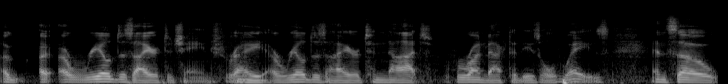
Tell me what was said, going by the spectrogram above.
a, a, a real desire to change right Hmm. a real desire to not run back to these old ways and so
